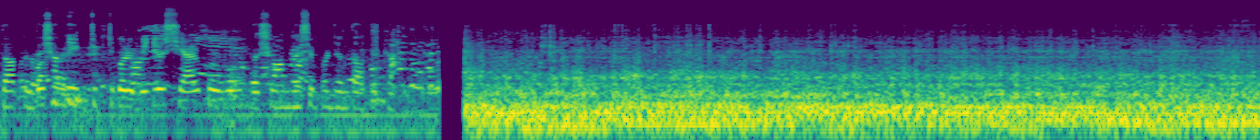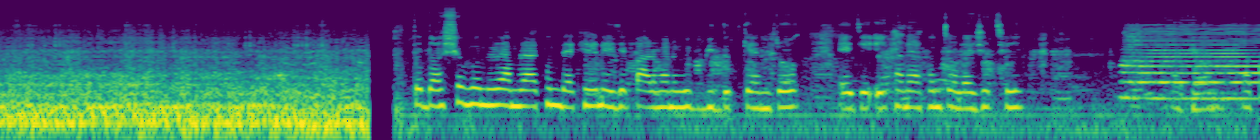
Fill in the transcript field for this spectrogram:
তো আপনাদের সঙ্গে একটু একটু করে ভিডিও শেয়ার করব। দর্শক বন্ধুরা পর্যন্ত অপেক্ষা তো দর্শক বন্ধুরা, আমরা এখন দেখেন এই যে পারমাণবিক বিদ্যুৎ কেন্দ্র, এই যে এখানে এখন চলে এসেছি। কত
